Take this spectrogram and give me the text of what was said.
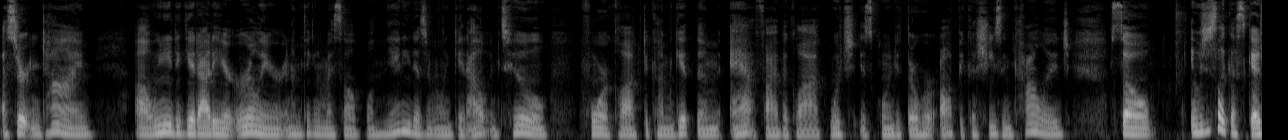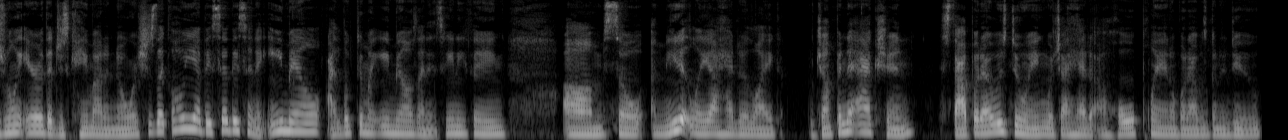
a certain time, uh, we need to get out of here earlier." And I'm thinking to myself, "Well, nanny doesn't really get out until." Four o'clock to come get them at five o'clock, which is going to throw her off because she's in college. So it was just like a scheduling error that just came out of nowhere. She's like, "Oh yeah, they said they sent an email. I looked at my emails. I didn't see anything." Um, so immediately I had to like jump into action, stop what I was doing, which I had a whole plan of what I was going to do,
